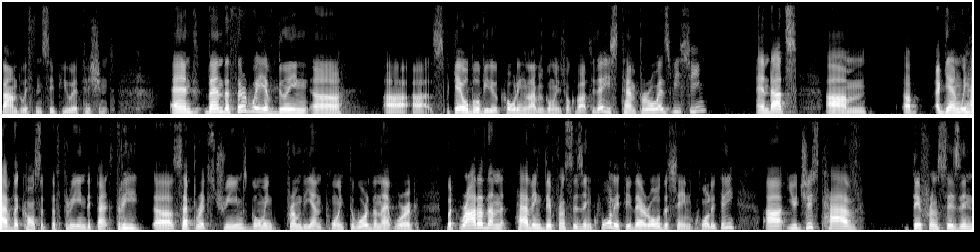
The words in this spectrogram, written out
bandwidth and CPU efficient. And then the third way of doing uh, uh, uh, scalable video coding that I was going to talk about today is temporal SVC. And that's, um, uh, again, we have the concept of three, independent, three uh, separate streams going from the endpoint toward the network. But rather than having differences in quality, they're all the same quality, uh, you just have differences in,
